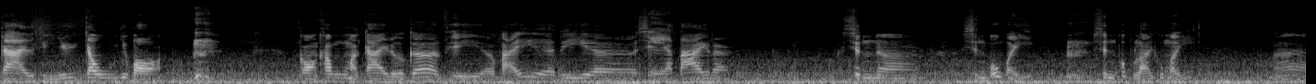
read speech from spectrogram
Cài thì như trâu như bò còn không mà cài được á, thì phải đi ờ, xè tay ra. Xin ờ, xin bố Mỹ xin phúc lợi của Mỹ. À,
